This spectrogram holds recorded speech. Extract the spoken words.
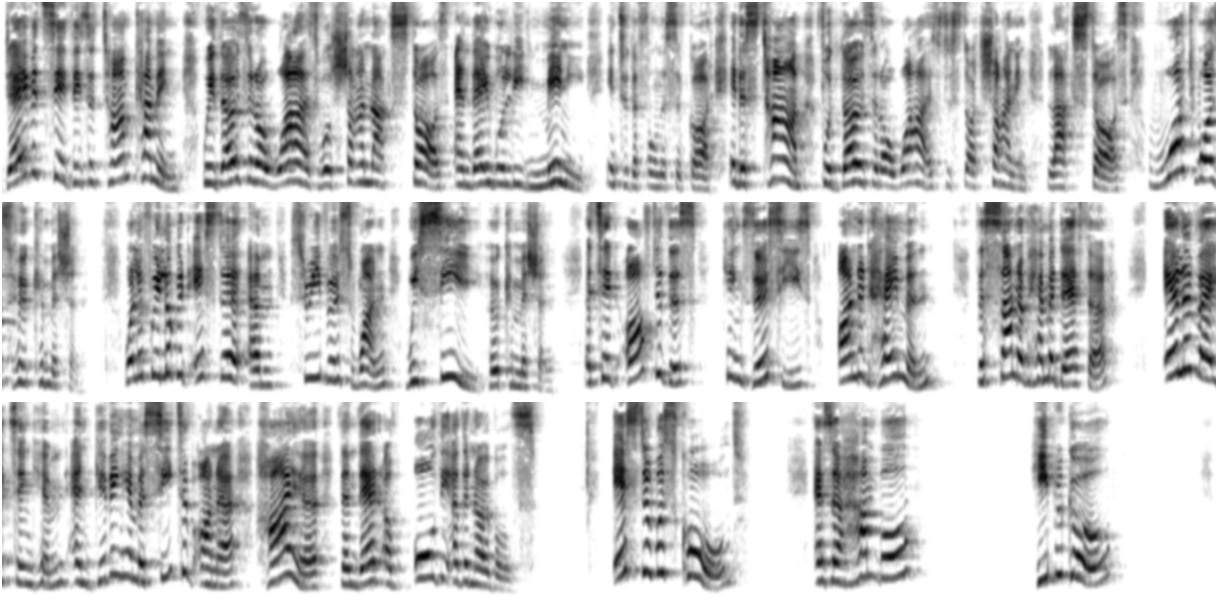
David said there's a time coming where those that are wise will shine like stars and they will lead many into the fullness of God. It is time for those that are wise to start shining like stars. What was her commission? Well, if we look at Esther um, 3 verse 1, we see her commission. It said, After this, King Xerxes honored Haman, the son of Hammedatha, elevating him and giving him a seat of honor higher than that of all the other nobles. Esther was called as a humble Hebrew girl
